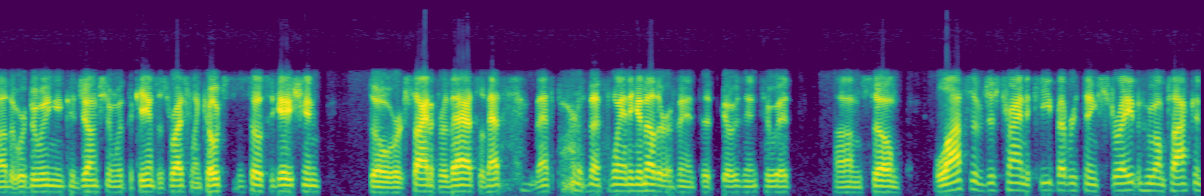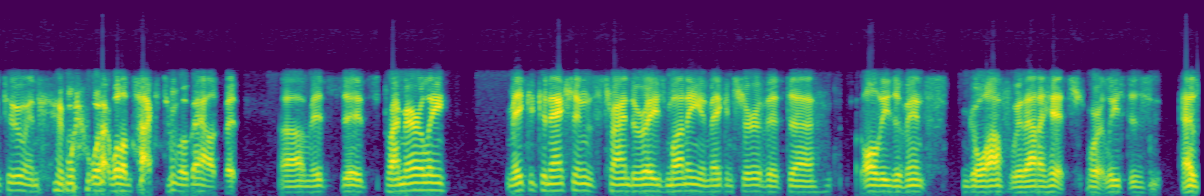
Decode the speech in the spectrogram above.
uh, that we're doing in conjunction with the Kansas Wrestling Coaches Association. So we're excited for that. So that's that's part of that planning another event that goes into it. Um, so lots of just trying to keep everything straight, who I'm talking to and, what I'm talking to them about. But um, it's it's primarily making connections, trying to raise money, and making sure that uh, all these events go off without a hitch, or at least as as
